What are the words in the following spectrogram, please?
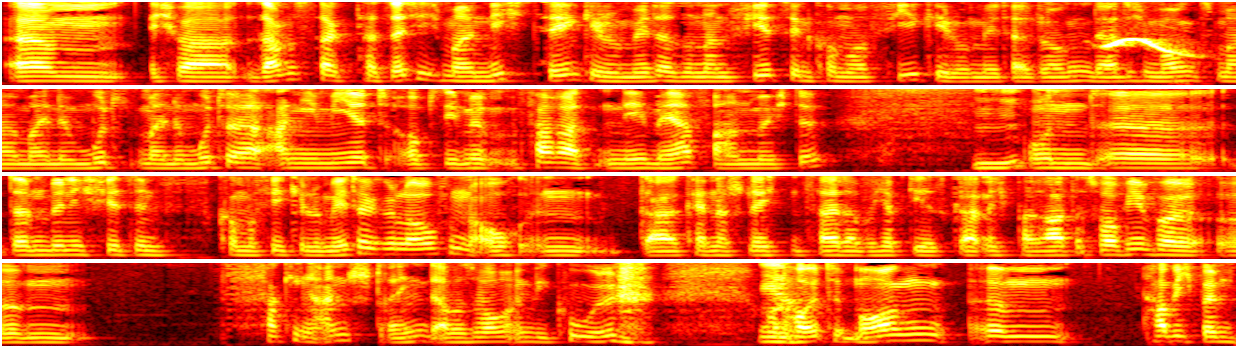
Ähm, ich war Samstag tatsächlich mal nicht 10 Kilometer, sondern 14,4 Kilometer joggen. Da hatte ich morgens mal meine, Mut meine Mutter animiert, ob sie mit dem Fahrrad nebenher fahren möchte. Mhm. Und äh, dann bin ich 14,4 Kilometer gelaufen, auch in gar keiner schlechten Zeit, aber ich habe die jetzt gerade nicht parat. Das war auf jeden Fall ähm, fucking anstrengend, aber es war auch irgendwie cool. Und Ja. heute Morgen ähm, habe ich beim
